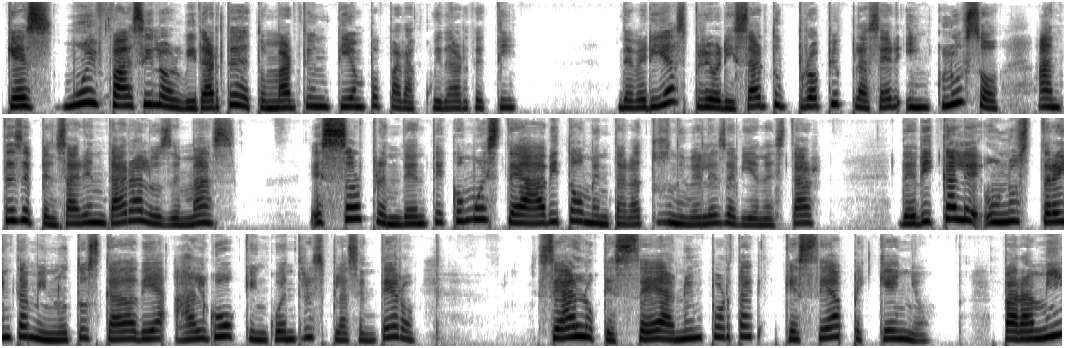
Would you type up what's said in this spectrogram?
que es muy fácil olvidarte de tomarte un tiempo para cuidar de ti. Deberías priorizar tu propio placer incluso antes de pensar en dar a los demás. Es sorprendente cómo este hábito aumentará tus niveles de bienestar. Dedícale unos 30 minutos cada día a algo que encuentres placentero. Sea lo que sea, no importa que sea pequeño, para mí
